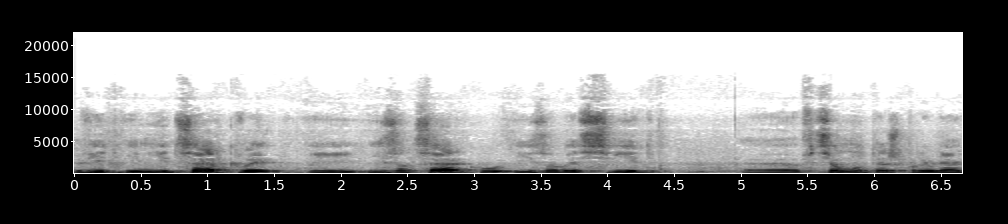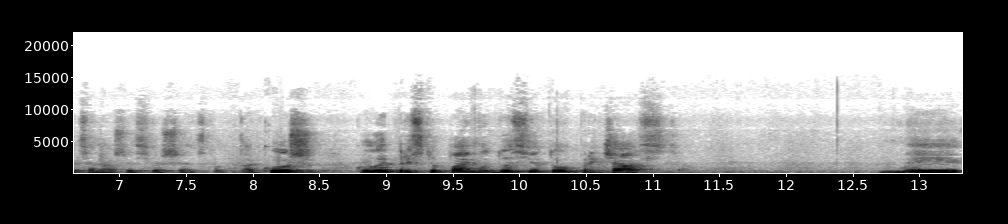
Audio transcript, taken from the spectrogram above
від імені церкви і, і за церкву, і за весь світ, е, в цьому теж проявляється наше священство. Також, коли приступаємо до святого причастя, ми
